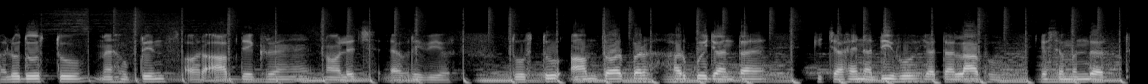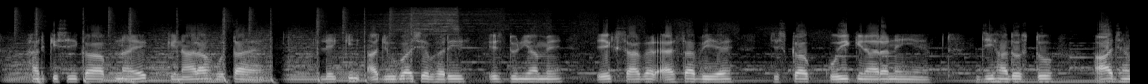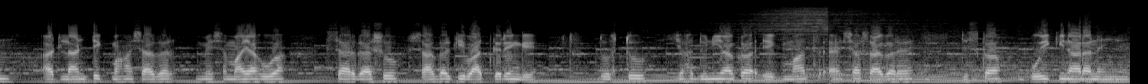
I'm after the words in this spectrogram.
Hello दोस्तों, मैं हूँ प्रिंस और आप देख रहे हैं नॉलेज एवरीवेयर दोस्तों, आमतौर पर हर कोई जानता है कि चाहे नदी हो या तालाब हो या समंदर, हर किसी का अपना एक किनारा होता है। लेकिन अजूबा से भरी इस दुनिया में एक सागर ऐसा भी है जिसका कोई किनारा नहीं है। जी हाँ दोस्तों, आज हम अटलांटिक महासागर में समाया हुआ सारगासो सागर की बात करेंगे। दोस्तों, यह दुनिया का एकमात्र ऐसा सागर है, जिसका कोई किनारा नहीं है।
